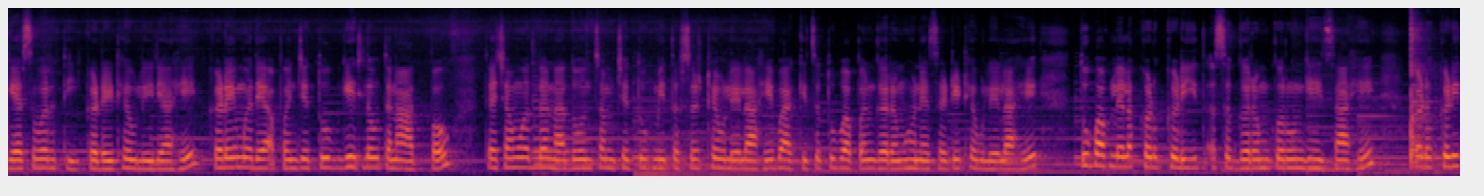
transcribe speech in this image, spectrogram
गॅसवरती कढई ठेवलेली आहे. कढईमध्ये आपण जे तूप घेतलं होतं ना आतपाव त्याच्यामधलं ना दोन चमचे तूप मी तसंच ठेवलेलं आहे. बाकीचं तूप आपण गरम होण्यासाठी ठेवलेलं आहे. तूप आपल्याला कडकडीत असं गरम करून घ्यायचं आहे. कडकडीत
